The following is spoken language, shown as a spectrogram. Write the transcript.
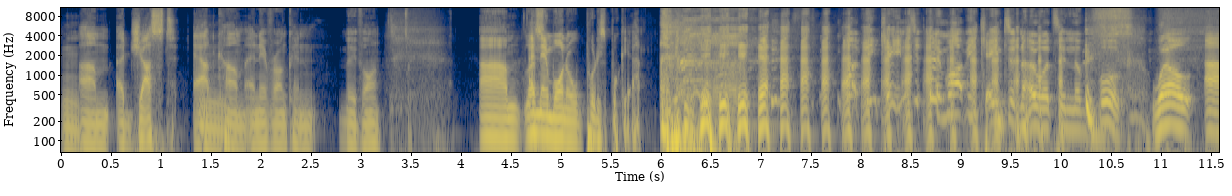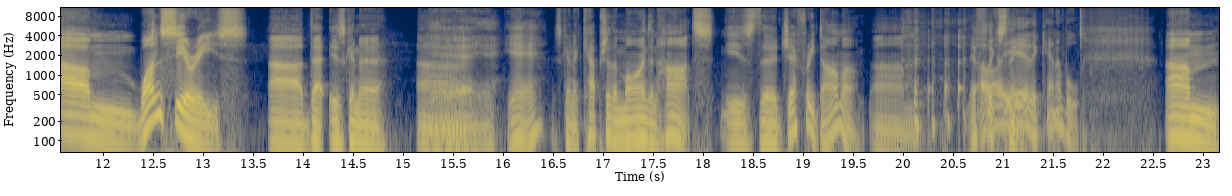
Mm. um, a just outcome, and everyone can move on. Um, and let's- then Warner will put his book out. might be keen to, they might be keen to know what's in the book. Well, um, one series uh, that is gonna uh, Yeah, yeah, yeah. is gonna capture the mind and hearts is the Jeffrey Dahmer um, Netflix oh, thing. yeah, the cannibal. Um,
